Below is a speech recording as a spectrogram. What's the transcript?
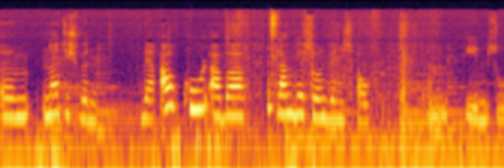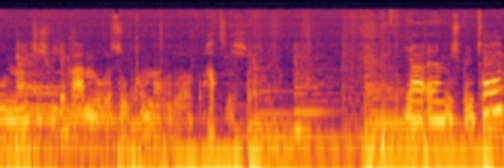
ähm, 90 wäre auch cool, aber es langt mir schon, wenn ich auf ähm, eben so 90 Wiedergaben oder so komme oder auf 80. Ja, ähm, ich bin tot.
